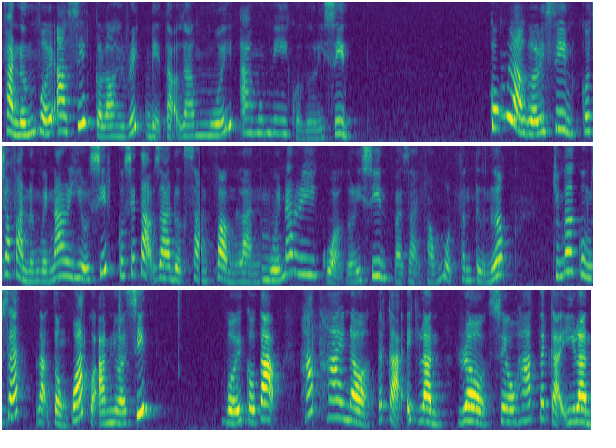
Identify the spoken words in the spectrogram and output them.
phản ứng với axit chlorhydric để tạo ra muối amoni của glycine. Cũng là glycine, cô cho phản ứng với natri hydroxit, cô sẽ tạo ra được sản phẩm là muối natri của glycine và giải phóng một phân tử nước. Chúng ta cùng xét dạng tổng quát của amino acid với cấu tạo H2N tất cả x lần, R COH tất cả y lần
